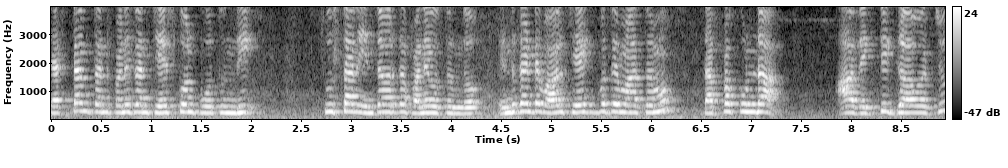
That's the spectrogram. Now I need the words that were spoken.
చట్టం తన పని తను చేసుకొని పోతుంది. చూస్తాను ఎంతవరకు పని అవుతుందో. ఎందుకంటే వాళ్ళు చేయకపోతే మాత్రము తప్పకుండా ఆ వ్యక్తికి కావచ్చు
